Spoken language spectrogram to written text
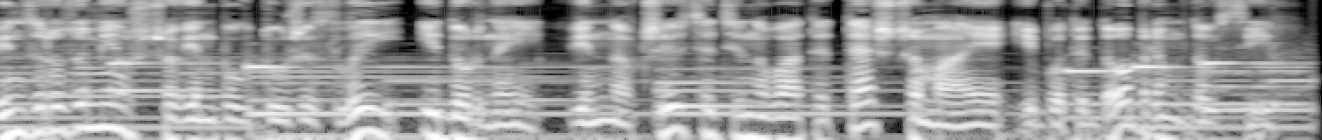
Він зрозумів, що він був дуже злий і дурний. Він навчився цінувати те, що має, і бути добрим до всіх.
